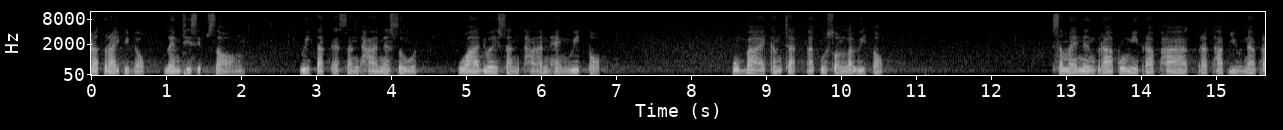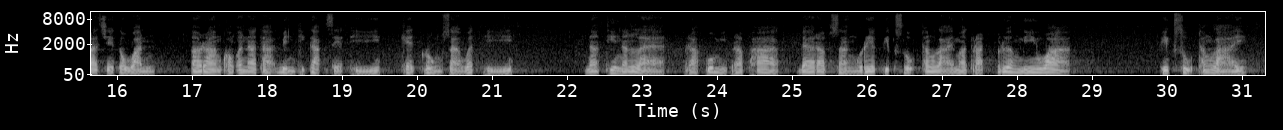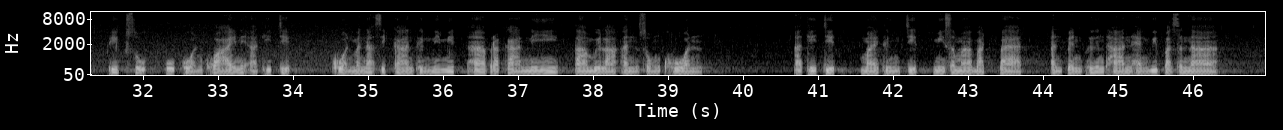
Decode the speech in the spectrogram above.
พระไตรปิฎกเล่มที่สิบสองวิตกสันฐานสูตร ว่าด้วยสันฐานแห่งวิตก อุบายกำจัดอกุศลวิตก สมัยหนึ่งพระผู้มีพระภาคประทับอยู่ณพระเชตวัน อารามของอนาถบินทิกะเศรษฐี เขตกรุงสาวัตถี ณที่นั้นแหลพระผู้มีพระภาคได้รับสั่งเรียกภิกษุทั้งหลายมาตรัสเรื่องนี้ว่า ภิกษุทั้งหลาย ภิกษุผู้ขวนขวายในอธิจิต ควรมณสิการถึงนิมิตห้าประการนี้ตามเวลาอันสมควร อธิจิตหมายถึงจิตมีสมาบัติแปดอันเป็นพื้นฐานแห่งวิปัสสนา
